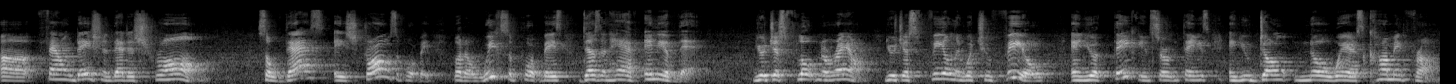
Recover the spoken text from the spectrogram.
uh, foundation that is strong. So that's a strong support base. But a weak support base doesn't have any of that. You're just floating around. You're just feeling what you feel and you're thinking certain things and you don't know where it's coming from.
